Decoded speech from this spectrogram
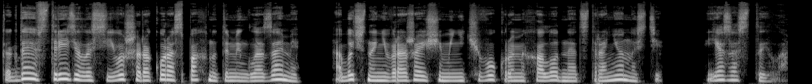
Когда я встретилась с его широко распахнутыми глазами, обычно не выражающими ничего, кроме холодной отстраненности, я застыла.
